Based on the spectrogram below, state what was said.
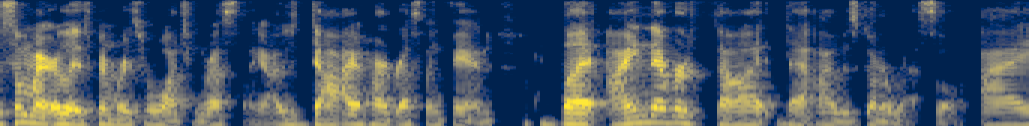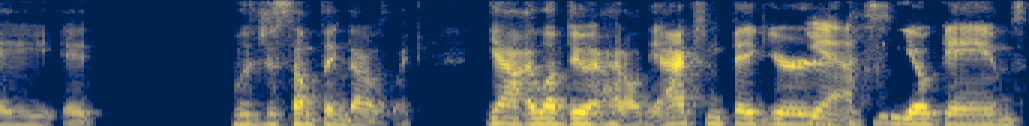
some of my earliest memories were watching wrestling. I was a diehard wrestling fan, but I never thought that I was gonna wrestle. I it was just something that I was like, yeah, I love doing it. I had all the action figures, the Yes. video games.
